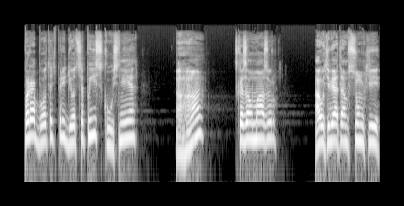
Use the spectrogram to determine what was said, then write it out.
поработать придется поискуснее. — Ага, — сказал Мазур. — А у тебя там в сумке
